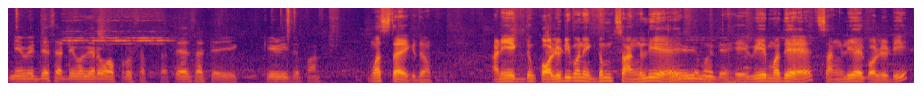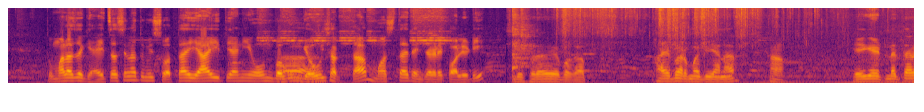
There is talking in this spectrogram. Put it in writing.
नैवेद्यासाठी वगैरे वापरू शकता. त्यासाठी आहे एक केळीचं पान. मस्त आहे एकदम. आणि एकदम क्वालिटी पण एकदम चांगली आहे. हेवीमध्ये आहे. हेवी मध्ये आहे. चांगली आहे क्वालिटी तुम्हाला जर घ्यायचं असेल ना तुम्ही स्वतः या इथे आणि येऊन बघून घेऊ शकता. मस्त आहे त्यांच्याकडे क्वालिटी दुसरं हे बघा फायबरमध्ये येणार. हां. हे घेतलं तर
